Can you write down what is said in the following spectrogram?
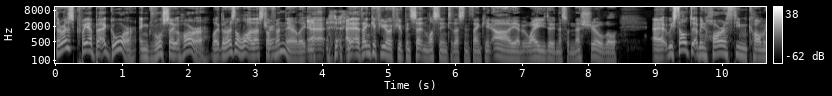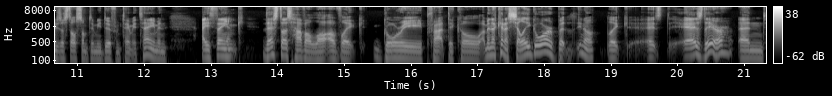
there is quite a bit of gore and gross out horror. Like there is a lot of that stuff True. in there. Like yeah. I, I, think if you know if you've been sitting listening to this and thinking, oh yeah, but why are you doing this on this show? Well, uh, we still do. I mean, horror themed comedies are still something we do from time to time, and I think. Yeah. This does have a lot of like gory, practical. I mean, they're kind of silly gore, but you know, like it's it is there, and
